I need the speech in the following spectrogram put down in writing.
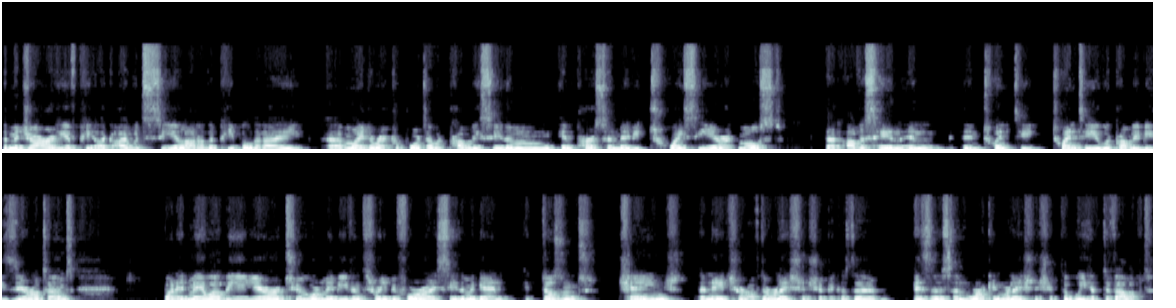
The majority of people, like I would see a lot of the people that I, uh, my direct reports, I would probably see them in person maybe twice a year at most. That obviously in, in, in 2020 it would probably be zero times. But it may well be a year or two or maybe even three before I see them again. It doesn't change the nature of the relationship because the business and working relationship that we have developed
